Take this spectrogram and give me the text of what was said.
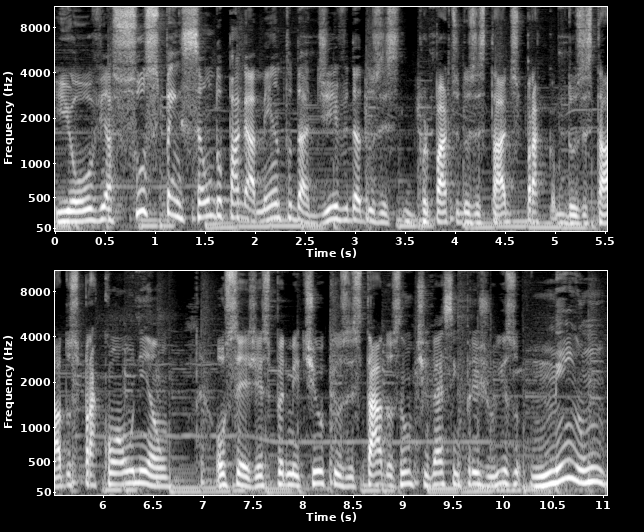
e houve a suspensão do pagamento da dívida dos, por parte dos estados para com a União. Ou seja, isso permitiu que os estados não tivessem prejuízo nenhum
